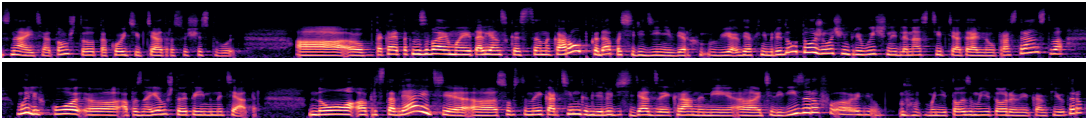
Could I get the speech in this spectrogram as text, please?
знаете о том, что такой тип театра существует. А, э, такая так называемая итальянская сцена-коробка да, посередине, в, верх, в верхнем ряду, тоже очень привычный для нас тип театрального пространства. Мы легко э, опознаем, что это именно театр. Но э, представляете, э, собственно, и картинка, где люди сидят за экранами телевизоров, монитор, за мониторами компьютеров,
